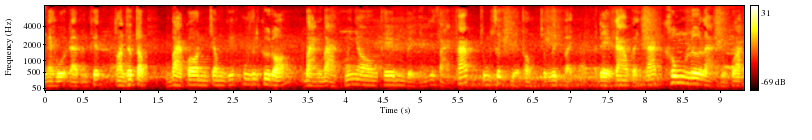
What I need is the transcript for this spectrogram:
ngày hội đại đoàn kết toàn dân tộc. Bà con trong cái khu dân cư đó bàn bạc với nhau thêm về những cái giải pháp chung sức để phòng chống dịch bệnh, đề cao cảnh giác, không lơ là chủ quan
